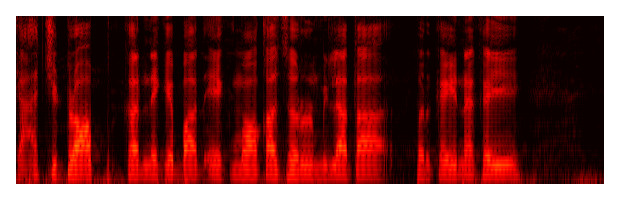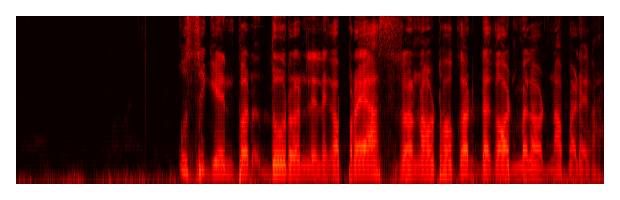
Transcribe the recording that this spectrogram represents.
कैच ड्रॉप करने के बाद एक मौका ज़रूर मिला था, पर कहीं ना कहीं उसी गेंद पर दो रन लेने का प्रयास, रन आउट होकर डगआउट में लौटना पड़ेगा।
